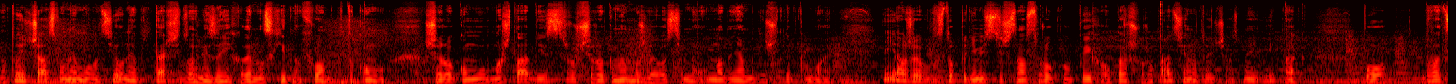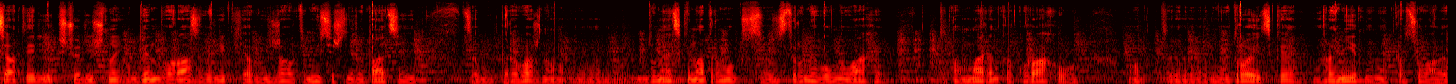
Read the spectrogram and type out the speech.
На той час вони молодці, вони перші взагалі заїхали на схід на фронт в такому широкому масштабі з широкими можливостями надання медичної допомоги. І я вже в листопаді місяці 16 року поїхав в першу ротацію на той час. Ну, І так по 20-й рік щорічно один-два рази в рік я виїжджав в місячні ротації. Це був переважно е, Донецький напрямок з сторони Волновахи, то там Мар'їнка, Курахово, от, е, Новотроїцьке, Гранітне. Ми працювали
